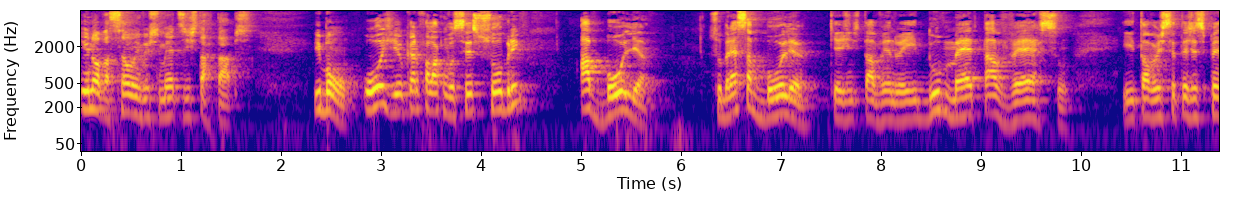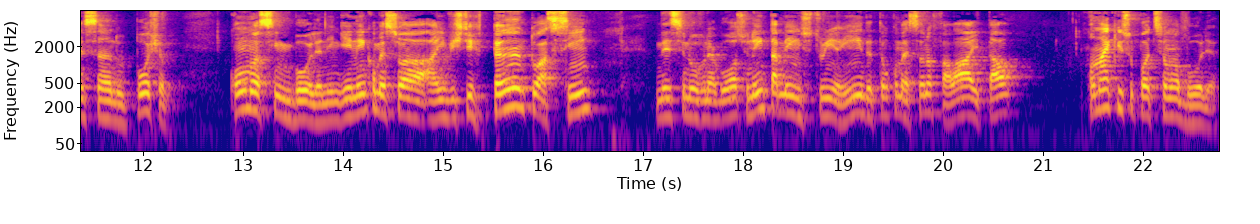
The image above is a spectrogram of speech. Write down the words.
inovação, investimentos e startups. E bom, hoje eu quero falar com você sobre a bolha, sobre essa bolha que a gente está vendo aí do metaverso. E talvez você esteja se pensando, poxa, como assim bolha? Ninguém nem começou a investir tanto assim nesse novo negócio, nem tá mainstream ainda, estão começando a falar e tal. Como é que isso pode ser uma bolha?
